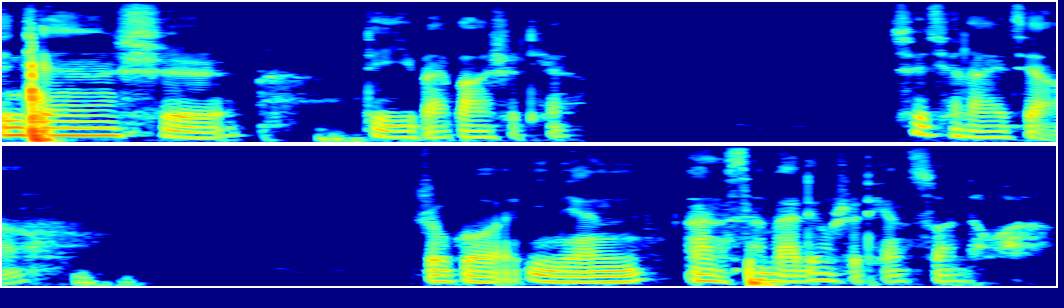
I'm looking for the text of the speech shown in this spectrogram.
今天是第一百八十天，确切来讲，如果一年按三百六十天算的话，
